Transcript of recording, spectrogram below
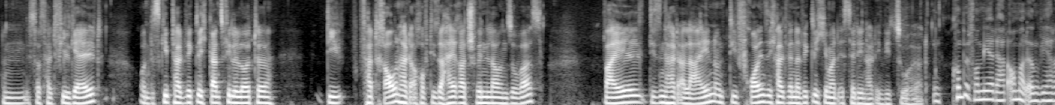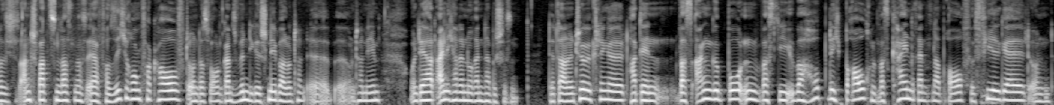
dann ist das halt viel Geld. Und es gibt halt wirklich ganz viele Leute, die vertrauen halt auch auf diese Heiratsschwindler und sowas, weil die sind halt allein und die freuen sich halt, wenn da wirklich jemand ist, der denen halt irgendwie zuhört. Ein Kumpel von mir, der hat auch mal irgendwie, hat er sich das anschwatzen lassen, dass er Versicherung verkauft und das war auch ein ganz windiges Schneeballunternehmen. Äh, Unternehmen. und der hat, eigentlich hat er nur Rentner beschissen. Der hat da an der Tür geklingelt, hat denen was angeboten, was die überhaupt nicht brauchen, was kein Rentner braucht, für viel Geld. Und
